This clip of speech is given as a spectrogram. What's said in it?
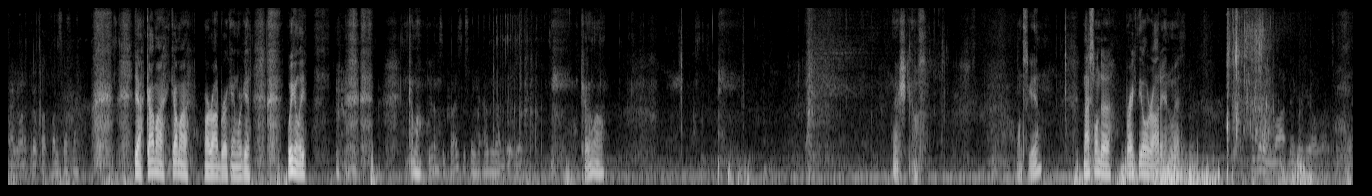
Alright, you want to throw fun, stuff now? yeah, got my got my my rod broke in. We're good. We can leave. Come on, Dude, I'm surprised this thing hasn't gotten bit yet. come on. There she goes. Once again, nice one to break the old rod in with. You get a lot bigger here, I'll, I'll tell you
